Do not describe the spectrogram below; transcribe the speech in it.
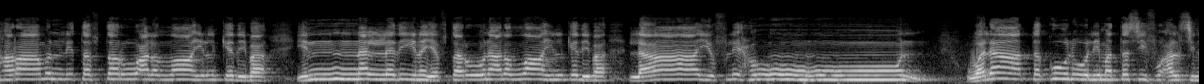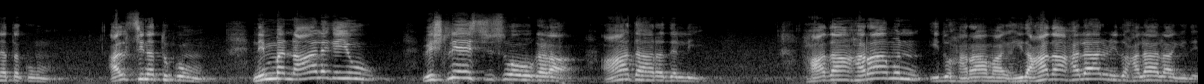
حرام لتفتروا على الله الكذب إن الذين يفترون على الله الكذب لا يفلحون ولا تقولوا لما تصف ألسنتكم ألسنتكم ನಿಮ್ಮ ನಾಲಿಗೆಯು ವಿಶ್ಲೇಷಿಸುವವುಗಳ ಆಧಾರದಲ್ಲಿ ಹಾದಾ ಹರಾಮುನ್, ಇದು ಹರಾಮಾಗಿ, ಇದು ಹಾದ ಹಲಾಲುನ್, ಇದು ಹಲಾಲಾಗಿದೆ.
